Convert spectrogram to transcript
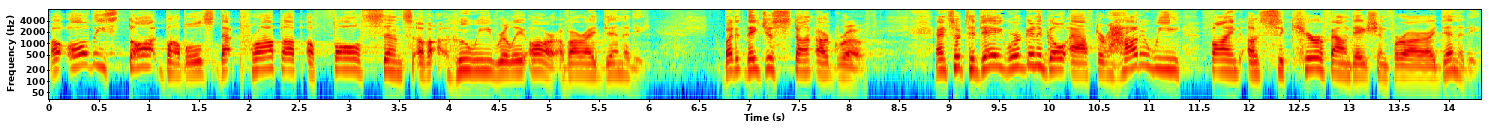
uh, all these thought bubbles that prop up a false sense of who we really are, of our identity. But they just stunt our growth. And so today we're going to go after how do we find a secure foundation for our identity?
